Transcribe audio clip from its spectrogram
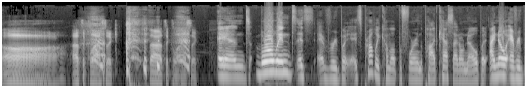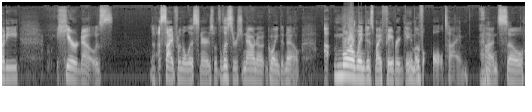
Oh, that's a classic. that's a classic. and Morrowind, it's everybody. It's probably come up before in the podcast. I don't know, but I know everybody here knows. Aside from the listeners, but the listeners are now know, going to know, uh, Morrowind is my favorite game of all time, And- and so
